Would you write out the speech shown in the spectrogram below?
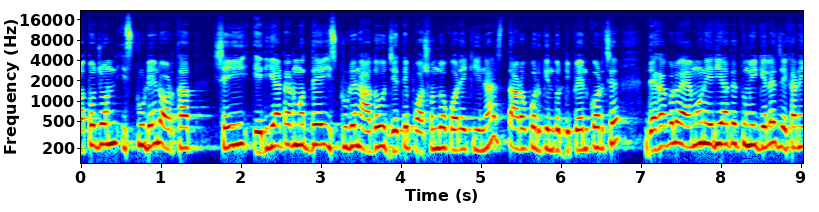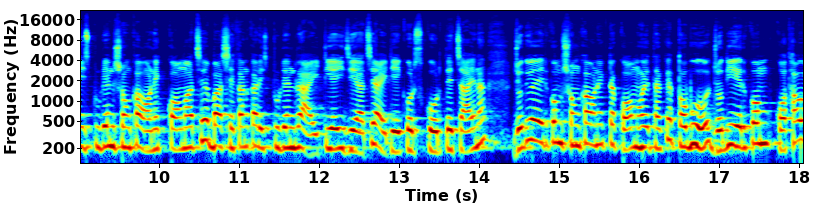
কতজন স্টুডেন্ট, অর্থাৎ সেই এরিয়াটার মধ্যে স্টুডেন্ট আদৌ যেতে পছন্দ করে কি না, তার উপর কিন্তু ডিপেন্ড করছে। দেখা গেলো, এমন এরিয়াতে তুমি গেলে যেখানে স্টুডেন্ট সংখ্যা অনেক কম আছে বা সেখানকার স্টুডেন্টরা আইটিআই যে আছে, আইটিআই কোর্স করতে চায় না। যদিও এরকম সংখ্যা অনেকটা কম হয়ে থাকে, তবুও যদি এরকম কথাও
